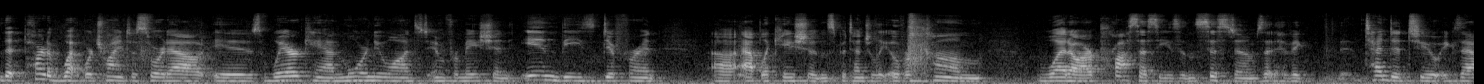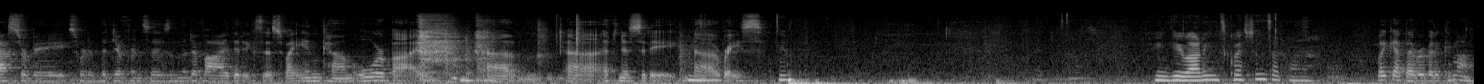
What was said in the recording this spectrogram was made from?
that part of what we're trying to sort out is where can more nuanced information in these different uh, applications potentially overcome what are processes and systems that have tended to exacerbate sort of the differences and the divide that exists by income or by um, uh, ethnicity, uh, Mm-hmm. race. Yeah. You can do audience questions? I don't wanna. Wake up, everybody, come on.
